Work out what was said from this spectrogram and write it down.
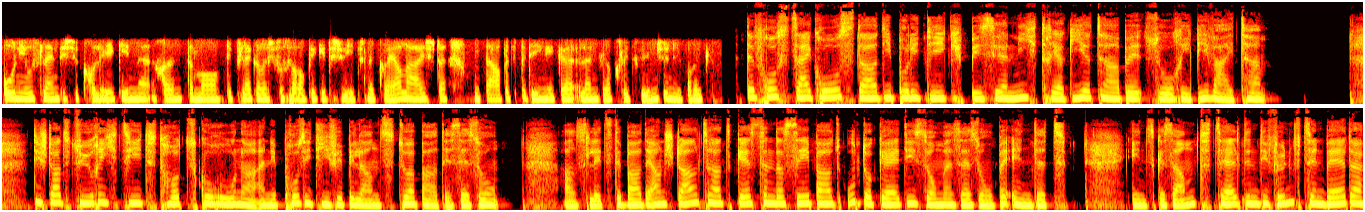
Ohne ausländische Kolleginnen könnten wir die pflegerische Versorgung in der Schweiz nicht gewährleisten. Und die Arbeitsbedingungen lassen wirklich zu wünschen übrig. Der Frust sei groß, da die Politik bisher nicht reagiert habe, so Ribi weiter. Die Stadt Zürich zieht trotz Corona eine positive Bilanz zur Badesaison. Als letzte Badeanstalt hat gestern das Seebad Utoge die Sommersaison beendet. Insgesamt zählten die 15 Bäder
